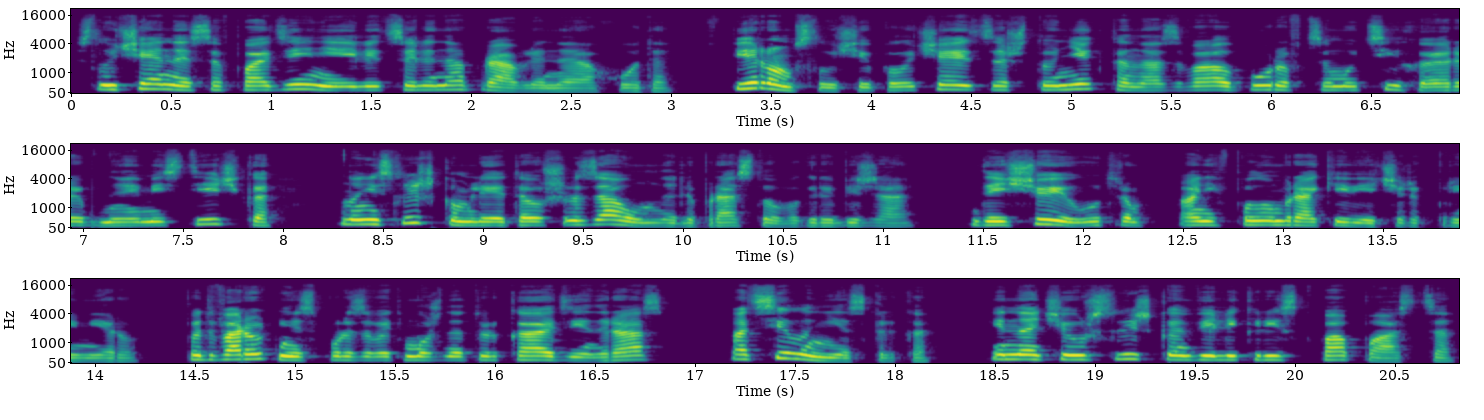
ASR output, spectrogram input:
Случайное совпадение или целенаправленная охота? В первом случае получается, что некто назвал буровцему тихое рыбное местечко, но не слишком ли это уж заумно для простого грабежа? Да еще и утром, а не в полумраке вечера, к примеру. Подворотню использовать можно только один раз, от силы несколько – иначе уж слишком велик риск попасться,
